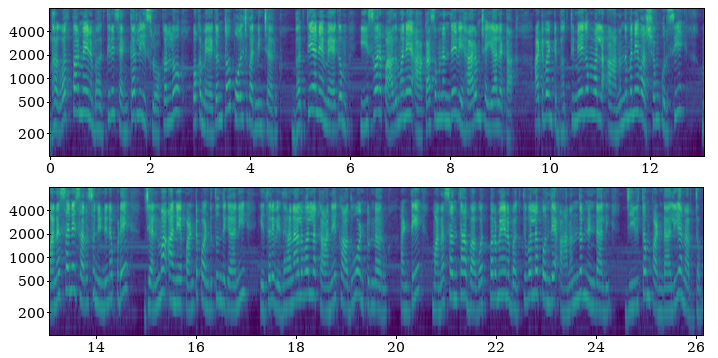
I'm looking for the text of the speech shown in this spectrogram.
భగవత్పరమైన భక్తిని శంకర్లు ఈ శ్లోకంలో ఒక మేఘంతో పోల్చి వర్ణించారు. భక్తి అనే మేఘం ఈశ్వర పాదమనే ఆకాశమునందే విహారం చెయ్యాలట అటువంటి భక్తి మేఘం వల్ల ఆనందమనే వర్షం కురిసి మనస్సు అనే సరస్సు నిండినప్పుడే జన్మ అనే పంట పండుతుంది కానీ ఇతర విధానాల వల్ల కానే కాదు అంటున్నారు. అంటే మనస్సంతా భగవత్పరమైన భక్తి వల్ల పొందే ఆనందం నిండాలి జీవితం పండాలి అని అర్థం.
